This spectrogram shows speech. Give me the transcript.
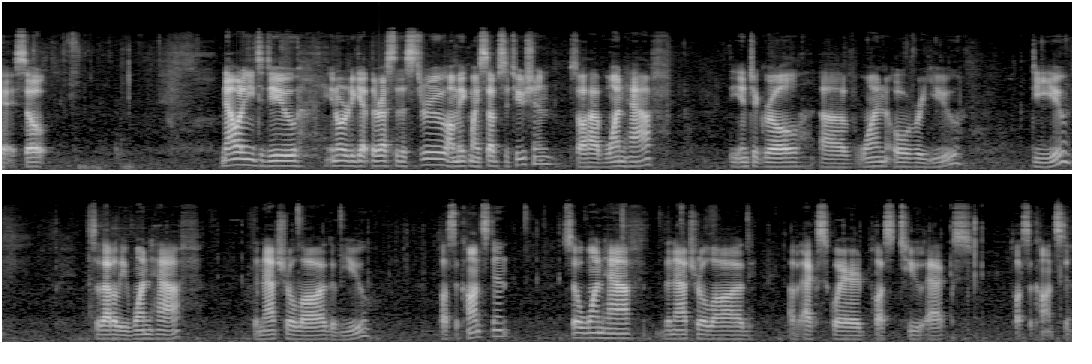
Okay, so now what I need to do in order to get the rest of this through, I'll make my substitution. So I'll have 1 half the integral of 1 over u du. So that'll be 1 half the natural log of u plus a constant. So 1 half the natural log of x squared plus 2x plus a constant.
